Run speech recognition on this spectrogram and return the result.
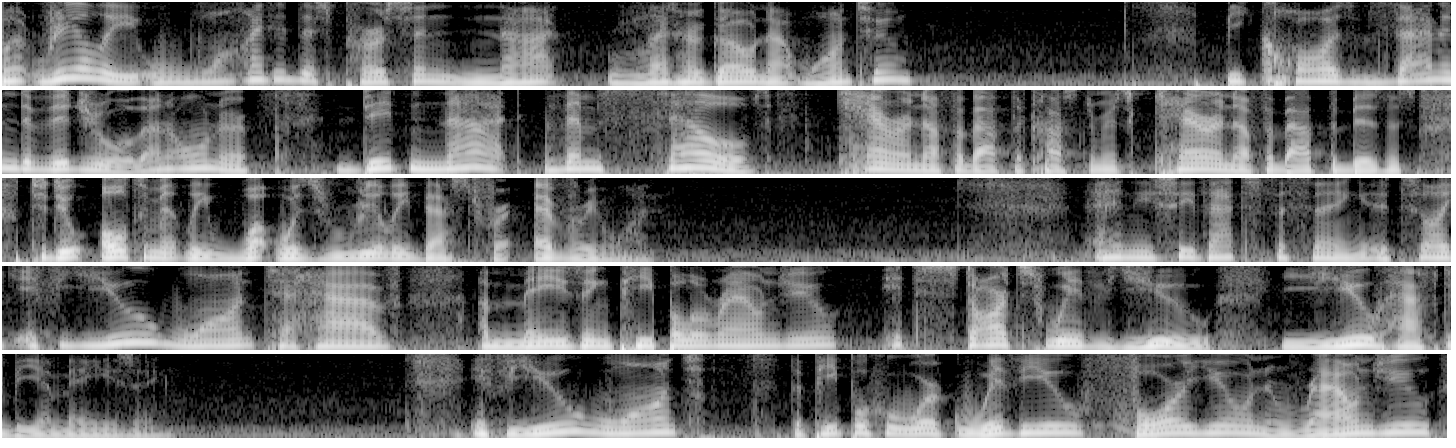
But really, why did this person not let her go, not want to? Because that individual, that owner, did not themselves care enough about the customers, care enough about the business to do ultimately what was really best for everyone. And you see, that's the thing. It's like if you want to have amazing people around you, it starts with you. You have to be amazing. If you want the people who work with you, for you, and around you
